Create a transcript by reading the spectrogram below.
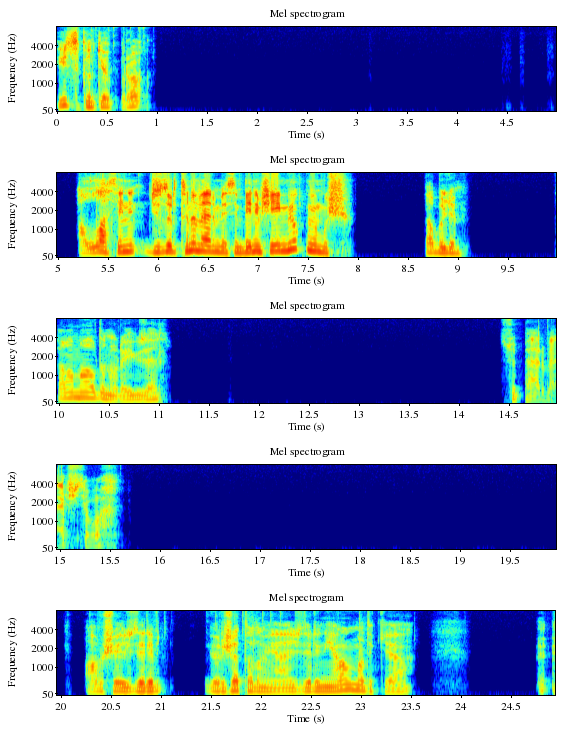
Hiç sıkıntı yok bro. Allah senin cızırtını vermesin. Benim şeyim yok muymuş? W'm. Tamam aldın orayı güzel. Süper be işte bu. Abi şu ejderi bir görüş atalım ya. Ejderi niye almadık ya?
